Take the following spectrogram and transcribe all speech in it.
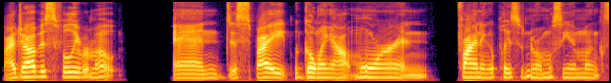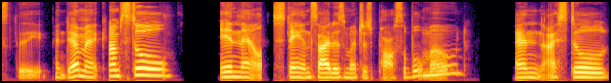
my job is fully remote. And despite going out more and finding a place of normalcy amongst the pandemic, I'm still in that stay inside as much as possible mode. And I still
